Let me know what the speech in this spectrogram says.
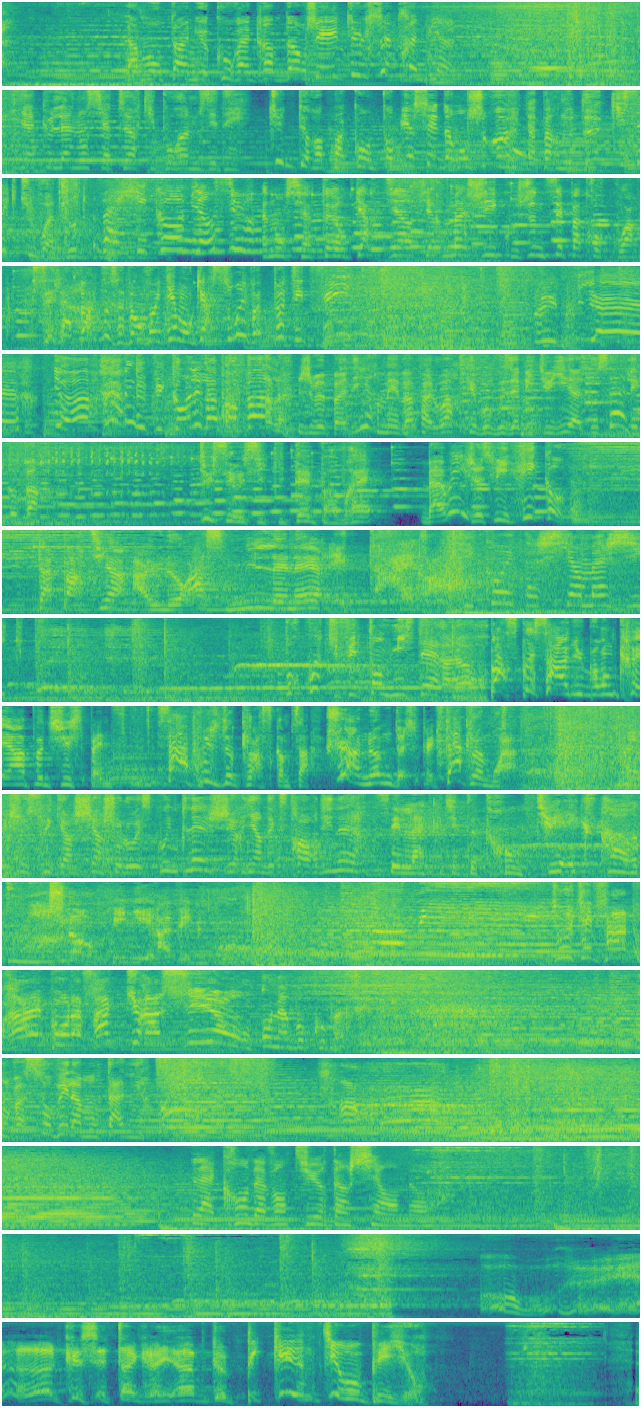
La montagne court un grave danger et tu le sais très bien. Il n'y a que l'annonciateur qui pourra nous aider. Tu ne te rends pas compte combien c'est dangereux. À part nous deux, qui c'est que tu vois d'autre? Bah Chico, bien sûr Annonciateur, gardien, pierre magique ou je ne sais pas trop quoi. C'est là-bas que vous avez envoyé mon garçon et votre petite fille Pierre Ah, Depuis quand les lapins parlent? Je veux pas dire, mais va falloir que vous vous habituiez à tout ça, les copains. Tu sais aussi qui t'es, pas vrai? Bah oui, je suis Rico. T'appartiens à une race millénaire et très rare. Chico est un chien magique. Pourquoi tu fais tant de mystère alors? Parce que ça a du bon de créer un peu de suspense. Ça a plus de classe comme ça. Je suis un homme de spectacle, moi. Mais je suis qu'un chien cholo esquintless, j'ai rien d'extraordinaire. C'est là que tu te trompes. Tu es extraordinaire. Tout est fin prêt pour la fracturation. On a beaucoup à faire. Va sauver la montagne. La grande aventure d'un chien en or. Ah, que c'est agréable de piquer un petit roupillon.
